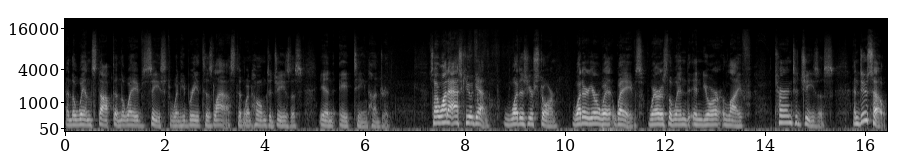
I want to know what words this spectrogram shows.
and the wind stopped and the waves ceased when he breathed his last and went home to Jesus in 1800. So I want to ask you again what is your storm? What are your waves? Where is the wind in your life? Turn to Jesus and do so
